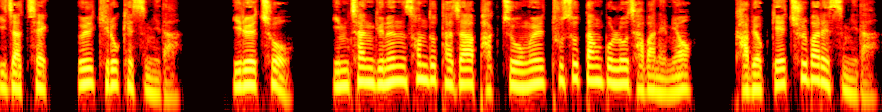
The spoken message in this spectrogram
2자책을 기록했습니다. 1회 초 임창규는 선두타자 박주홍을 투수 땅볼로 잡아내며 가볍게 출발했습니다.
